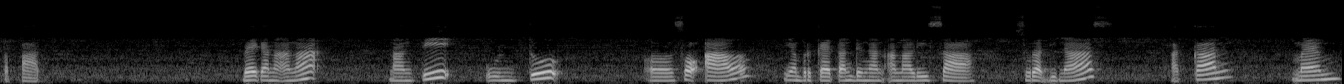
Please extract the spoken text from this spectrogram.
tepat. Baik anak-anak, nanti untuk e, soal yang berkaitan dengan analisa surat dinas akan mem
